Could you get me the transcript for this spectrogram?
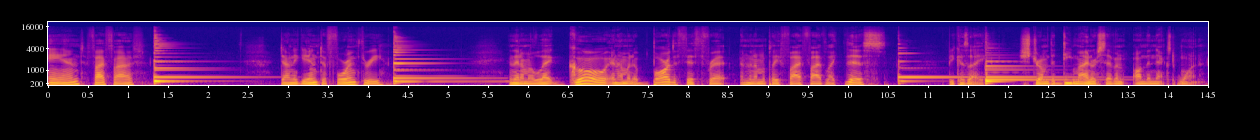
And five, five. Down again to four and three. And then I'm gonna let go and I'm gonna bar the fifth fret and then I'm gonna play five, five like this because I strummed the D minor seven on the next one.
